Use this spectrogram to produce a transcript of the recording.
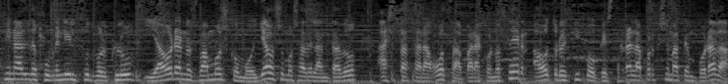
Final de Juvenil Fútbol Club y ahora nos vamos, como ya os hemos adelantado, hasta Zaragoza para conocer a otro equipo que estará la próxima temporada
